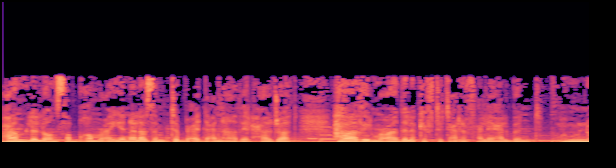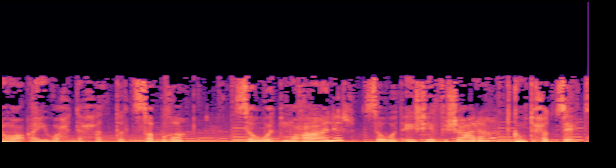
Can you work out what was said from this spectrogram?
عاملة لون صبغة معينة لازم تبعد عن هذه الحاجات. هذه المعادلة كيف تتعرف عليها البنت؟ ممنوع أي وحدة حطت صبغة سوت معالج سوت أي شيء في شعرها تقوم تحط زيت.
